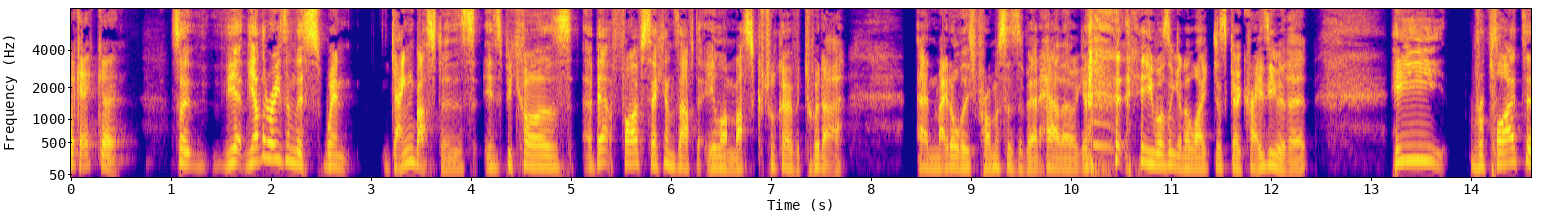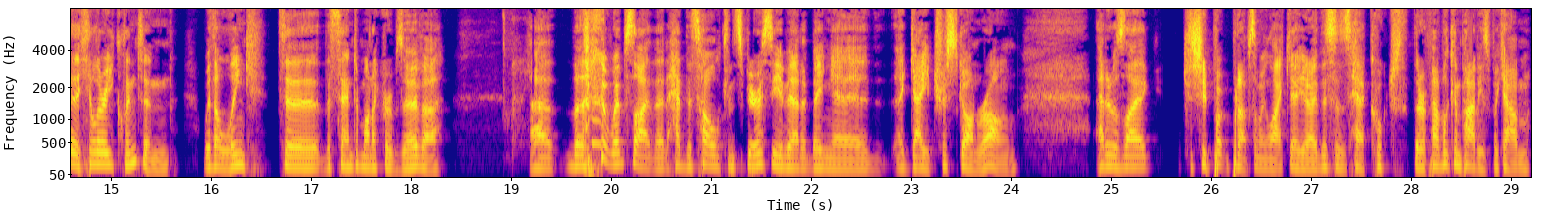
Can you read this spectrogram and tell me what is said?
Okay, go. So the the other reason this went gangbusters is because about five seconds after Elon Musk took over Twitter and made all these promises about how they were going, he wasn't going to like just go crazy with it. He replied to Hillary Clinton with a link to the Santa Monica Observer, uh, the website that had this whole conspiracy about it being a, a gay tryst gone wrong, and it was like because she put, put up something like, yeah, you know, this is how cooked the Republican Party's become.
